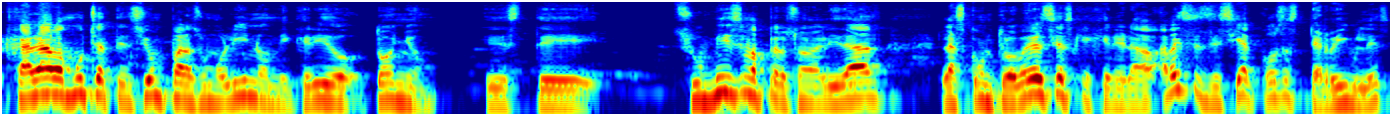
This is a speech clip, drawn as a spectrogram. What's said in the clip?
jalaba mucha atención para su molino, mi querido Toño. Este, su misma personalidad, las controversias que generaba. A veces decía cosas terribles,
